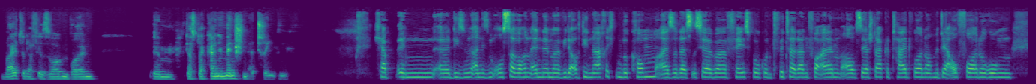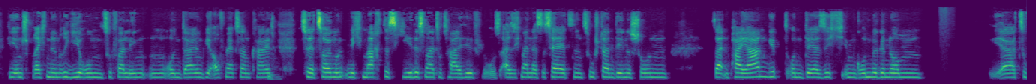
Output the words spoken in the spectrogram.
weiter dafür sorgen wollen, ähm, dass da keine Menschen ertrinken. Ich habe in äh, diesem, an diesem Osterwochenende immer wieder auch die Nachrichten bekommen. Also das ist ja über Facebook und Twitter dann vor allem auch sehr stark geteilt worden, auch mit der Aufforderung, die entsprechenden Regierungen zu verlinken und da irgendwie Aufmerksamkeit mhm. zu erzeugen. Und mich macht es jedes Mal total hilflos. Also ich meine, das ist ja jetzt ein Zustand, den es schon seit ein paar Jahren gibt und der sich im Grunde genommen ja zu,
